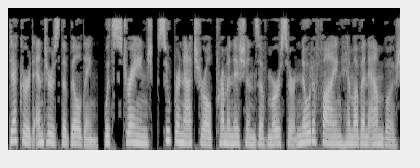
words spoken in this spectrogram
Deckard enters the building, with strange, supernatural premonitions of Mercer notifying him of an ambush.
